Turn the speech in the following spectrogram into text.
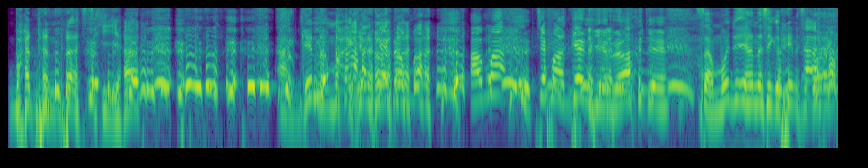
Badan rahasia. Agen nama gitu. Amak chef agen gitu aja. Sama juga yang nasi goreng nasi goreng.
